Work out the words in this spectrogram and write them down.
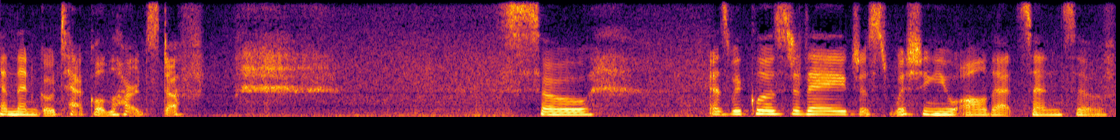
And then go tackle the hard stuff. So, as we close today, just wishing you all that sense of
